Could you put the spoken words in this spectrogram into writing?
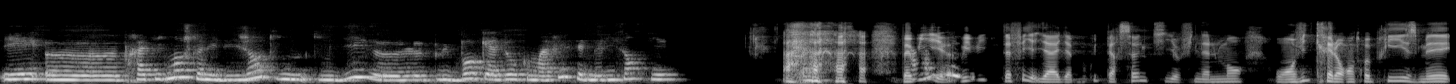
Et euh, pratiquement, je connais des gens qui, me disent euh, le plus beau cadeau qu'on m'a fait, c'est de me licencier. bah oui, oui. oui, oui, tout à fait. Il y a, il y a beaucoup de personnes qui finalement ont envie de créer leur entreprise, mais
